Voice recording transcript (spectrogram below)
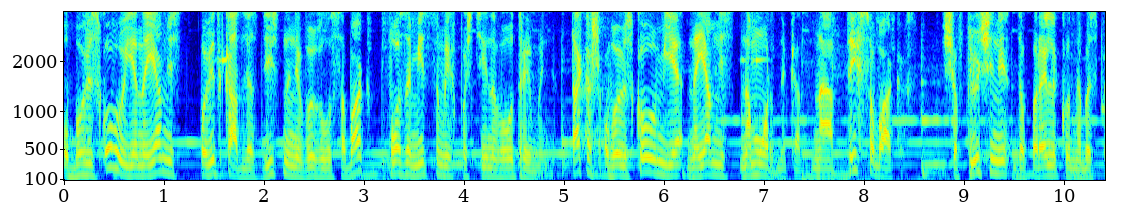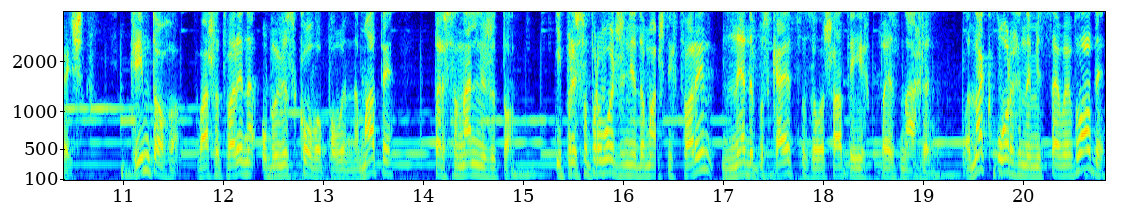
Обов'язковою є наявність повідка для здійснення вигулу собак поза місцем їх постійного утримання. Також обов'язковим є наявність намордника на тих собаках, що включені до переліку небезпечних. Крім того, ваша тварина обов'язково повинна мати персональний жетон. І при супроводженні домашніх тварин не допускається залишати їх без нагляду. Однак органи місцевої влади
